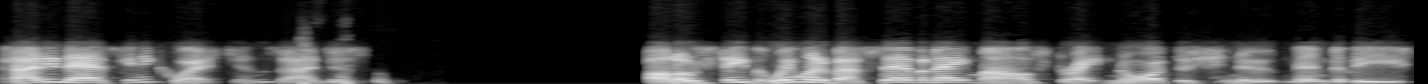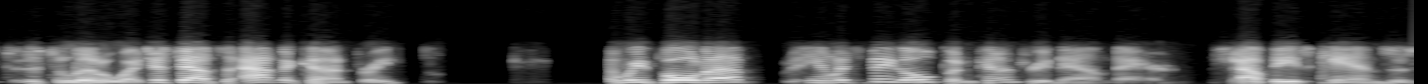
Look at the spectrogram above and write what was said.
And I didn't ask any questions. I just Although Stephen, we went about seven, eight miles straight north of Chanute and then to the east, just a little way, just out, out in the country. And we pulled up, you know, it's big open country down there, southeast Kansas,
